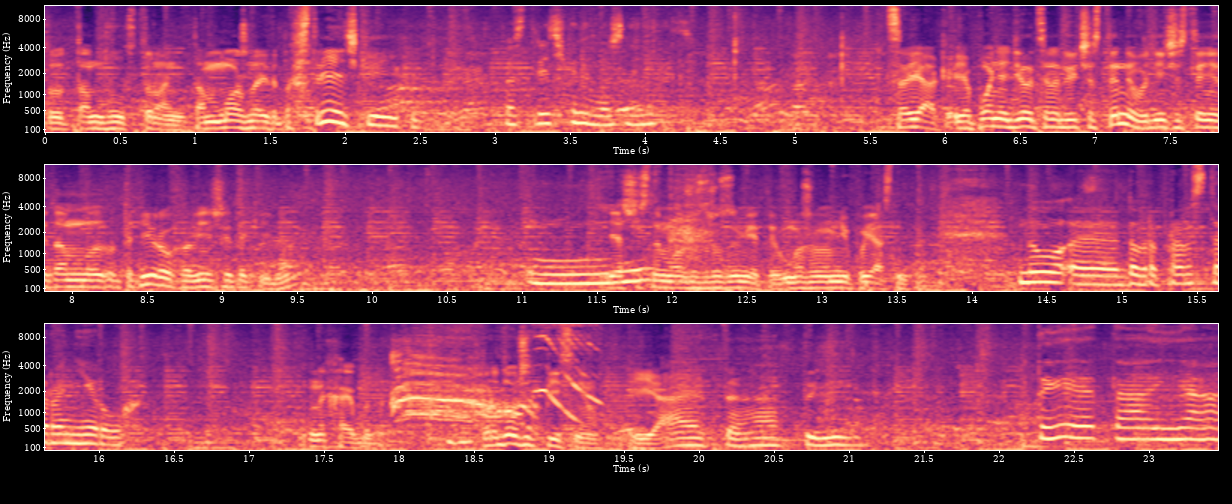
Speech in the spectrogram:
Тут там двосторонні. Там можна і по стрічки їхати. по встречке не можна їхати. Це як? Японія ділиться на дві частини, в одній частині там такий рух, а в іншій такий, так? Да? Ні. Я щось не можу зрозуміти. Може ви мені поясните? Ну, е, добре, правосторонній рух. Нехай буде. Продовжить пісню. Я та ти, Ти та я.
